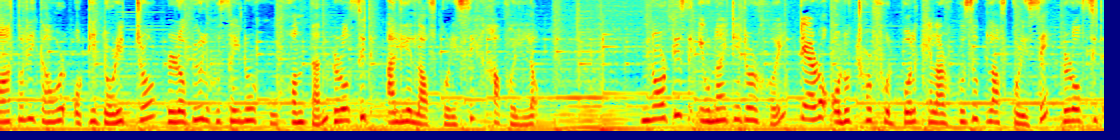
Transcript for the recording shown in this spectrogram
মাতলি গাঁৱৰ অতি দৰিদ্ৰ ৰবিউল হুছেইনৰ সুসন্তান ৰচিদ আলীয়ে লাভ কৰিছে সাফল্য। নৰ্থ ইষ্ট ইউনাইটেডৰ হৈ তেৰ অনুৰ্ধৰ ফুটবল খেলাৰ সুযোগ লাভ কৰিছে ৰচিদ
